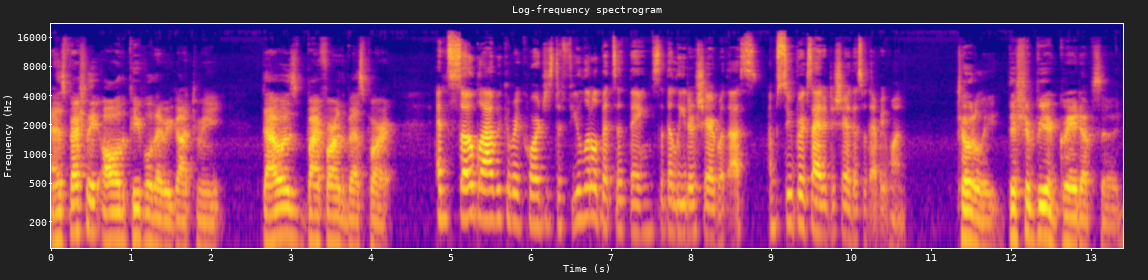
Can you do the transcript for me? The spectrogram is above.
and especially all the people that we got to meet. That was by far the best part. And so glad we could record just a few little bits of things that the leaders shared with us. I'm super excited to share this with everyone. Totally. This should be a great episode.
